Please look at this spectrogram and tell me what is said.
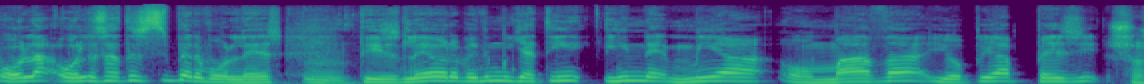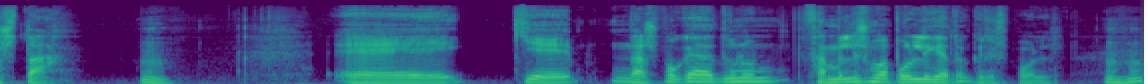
Όλα, όλες αυτές τις υπερβολές Μμ. τις λέω ρε παιδί μου γιατί είναι μια ομάδα η οποία παίζει σωστά. Μμ. Ε, και να σου πω κάτι, θα μιλήσουμε πολύ για τον Chris Paul. Μμμ.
